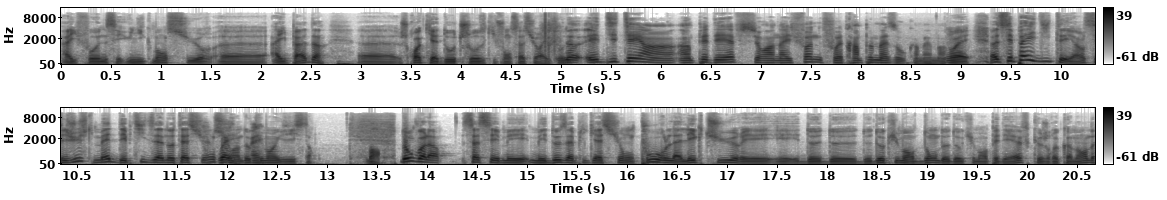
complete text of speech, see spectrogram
iPhone, c'est uniquement sur euh, iPad. Euh, je crois qu'il y a d'autres choses qui font ça sur iPhone. éditer un, un, PDF sur un iPhone, faut être un peu maso quand même. Hein. Ouais, euh, c'est pas éditer, hein, c'est juste mettre des petites annotations sur un document existant. Bon. Donc voilà, ça c'est mes, mes deux applications pour la lecture et, et de, de, de, documents, dont de documents PDF que je recommande,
